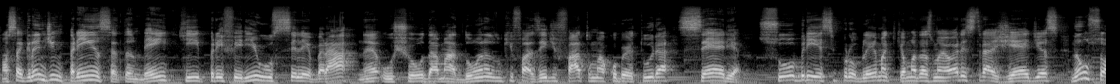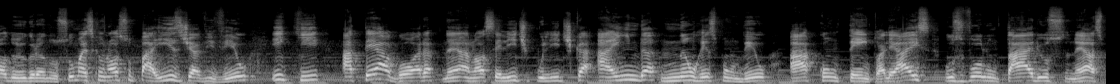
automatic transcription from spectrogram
Nossa grande imprensa também que preferiu celebrar né, o show da Madonna do que fazer de fato uma cobertura séria sobre esse problema que é uma das maiores tragédias, não só do Rio Grande do Sul, mas que o nosso país já viveu e que até agora, né, a nossa elite política ainda não respondeu a contento. Aliás, os voluntários, né, as,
